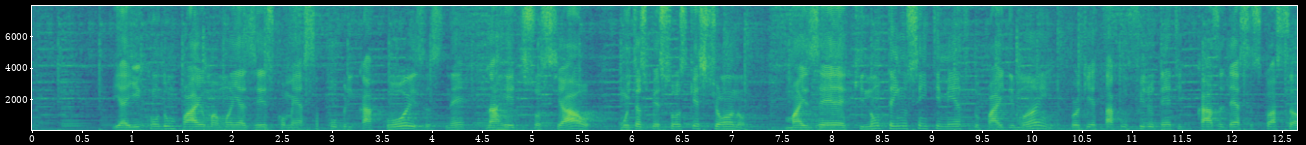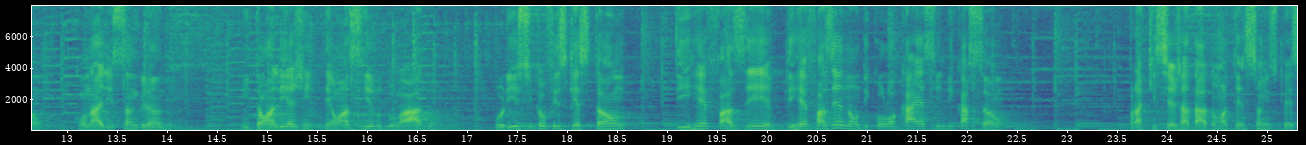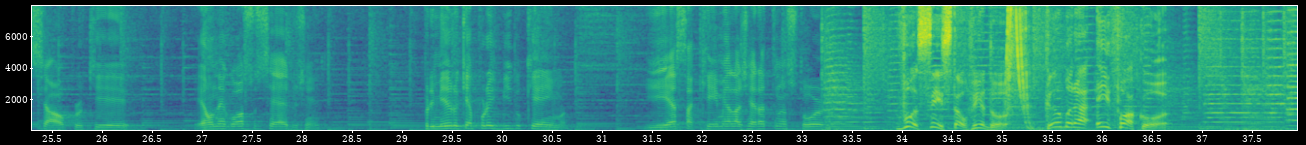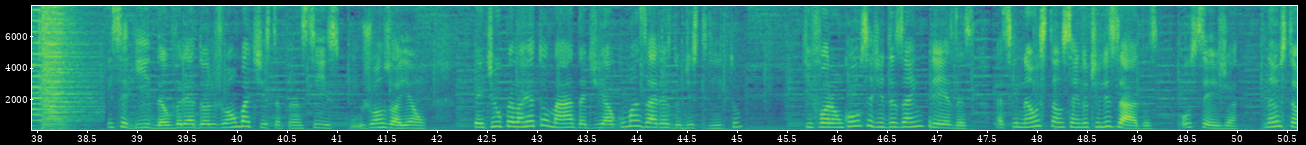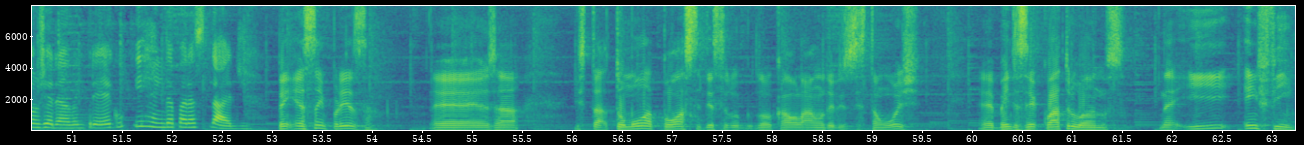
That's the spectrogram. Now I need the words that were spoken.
E aí, quando um pai ou uma mãe às vezes começa a publicar coisas né, na rede social, muitas pessoas questionam, mas é que não tem o sentimento do pai e de mãe porque está com o filho dentro de casa dessa situação, com o nariz sangrando. Então ali a gente tem um asilo do lado, por isso que eu fiz questão de refazer, de refazer não, de colocar essa indicação para que seja dada uma atenção especial, porque é um negócio sério, gente. Primeiro que é proibido queima. E essa queima ela gera transtorno. Você está ouvindo Câmara em Foco. Em seguida, o vereador João Batista Francisco, João Zoião, pediu pela retomada de algumas áreas do distrito que foram concedidas a empresas, mas que não estão sendo utilizadas, ou seja, não estão gerando emprego e renda para a cidade. Bem, essa empresa é, já está, tomou a posse desse local lá onde eles estão hoje, é, bem dizer, quatro anos. Né? E, enfim,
